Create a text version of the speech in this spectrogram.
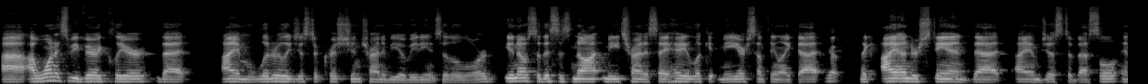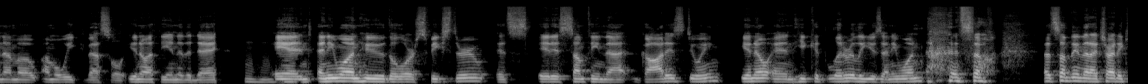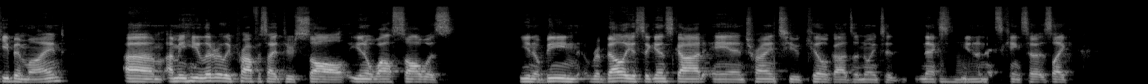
uh, I want it to be very clear that I am literally just a Christian trying to be obedient to the Lord. You know, so this is not me trying to say, "Hey, look at me" or something like that. Yep. Like I understand that I am just a vessel and I'm a I'm a weak vessel, you know, at the end of the day. Mm-hmm. And anyone who the Lord speaks through, it's it is something that God is doing, you know, and he could literally use anyone. and so that's something that I try to keep in mind. Um, I mean, he literally prophesied through Saul, you know, while Saul was you know being rebellious against god and trying to kill god's anointed next mm-hmm. you know mm-hmm. next king so it's like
